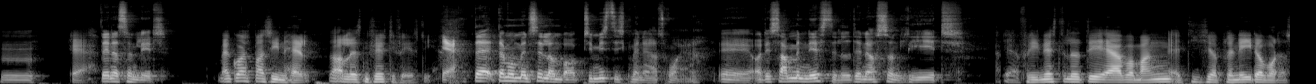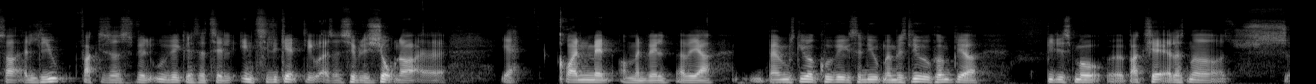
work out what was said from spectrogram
hmm, Ja, den er sådan lidt... man kunne også bare sige en halv. Så er det næsten 50-50. Ja, der, der må man selv om, hvor optimistisk man er, tror jeg. Øh, og det samme med næste led, den er også sådan lidt... Ja, fordi næste led, det er, hvor mange af de her planeter, hvor der så er liv, faktisk også vil udvikle sig til intelligent liv, altså civilisationer, øh, ja, grønne mænd, om man vil, hvad ved jeg. Man vil måske godt kunne udvikle sig liv, men hvis livet kun bliver bitte små øh, bakterier eller sådan noget, så,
